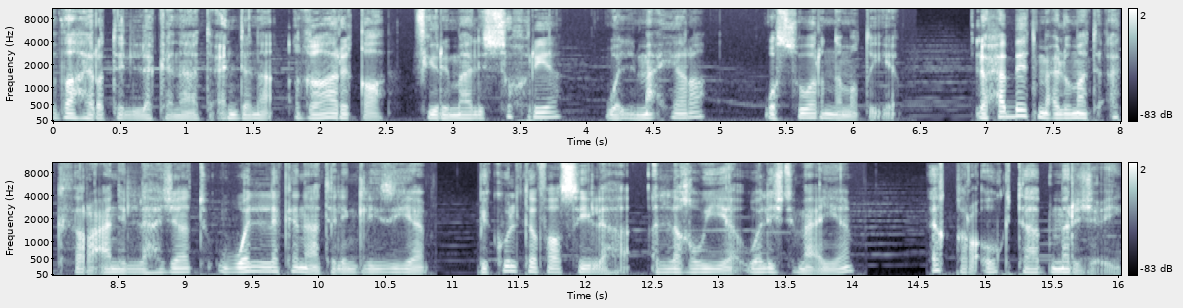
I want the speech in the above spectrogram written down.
ظاهرة اللكنات عندنا غارقة في رمال السخرية والمعيرة والصور النمطية. لو حبيت معلومات أكثر عن اللهجات واللكنات الإنجليزية بكل تفاصيلها اللغوية والاجتماعية اقرأوا كتاب مرجعي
